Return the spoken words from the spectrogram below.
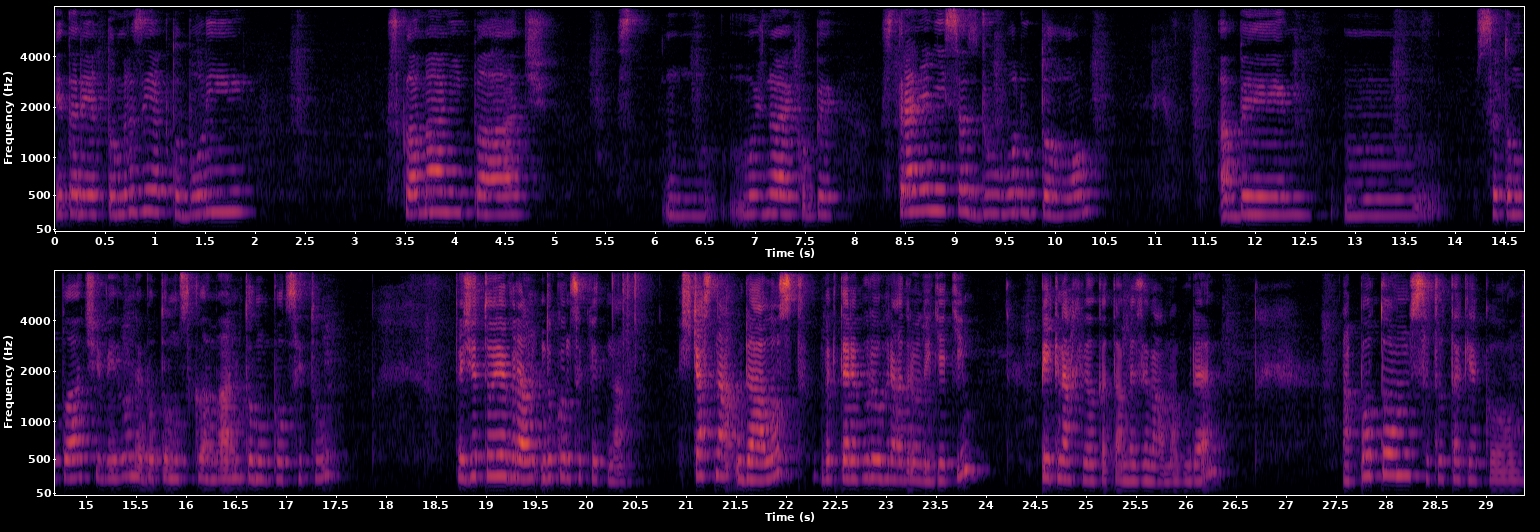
je tady, jak to mrzí, jak to bolí, zklamání, pláč, možná jakoby stranění se z důvodu toho, aby se tomu pláči vyhl, nebo tomu zklamání, tomu pocitu. Takže to je v rán, do konce května. Šťastná událost, ve které budou hrát roli děti. Pěkná chvilka tam mezi váma bude. A potom se to tak jako,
